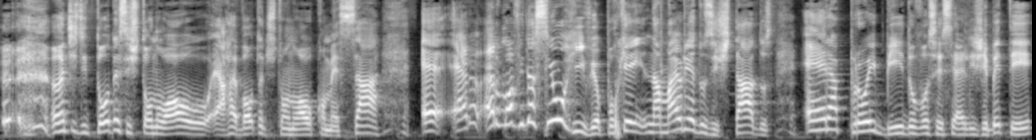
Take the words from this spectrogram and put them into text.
antes de todo esse Stonewall, a revolta de Stonewall começar, é, era, era uma vida assim horrível, porque na maioria dos estados era proibido você ser LGBT.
